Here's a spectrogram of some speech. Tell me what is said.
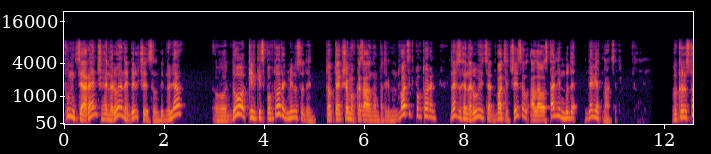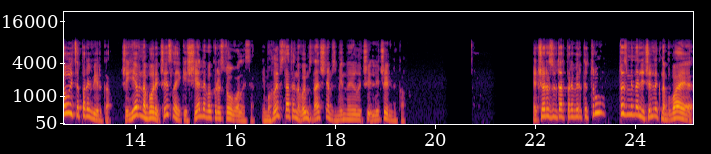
Функція range генерує набір чисел від 0 до кількість повторень мінус 1. Тобто, якщо ми вказали, нам потрібно 20 повторень, значить згенерується 20 чисел, але останнім буде 19. Використовується перевірка, чи є в наборі числа, які ще не використовувалися, і могли б стати новим значенням змінної лічильника. Якщо результат перевірки true, то зміна лічильник набуває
